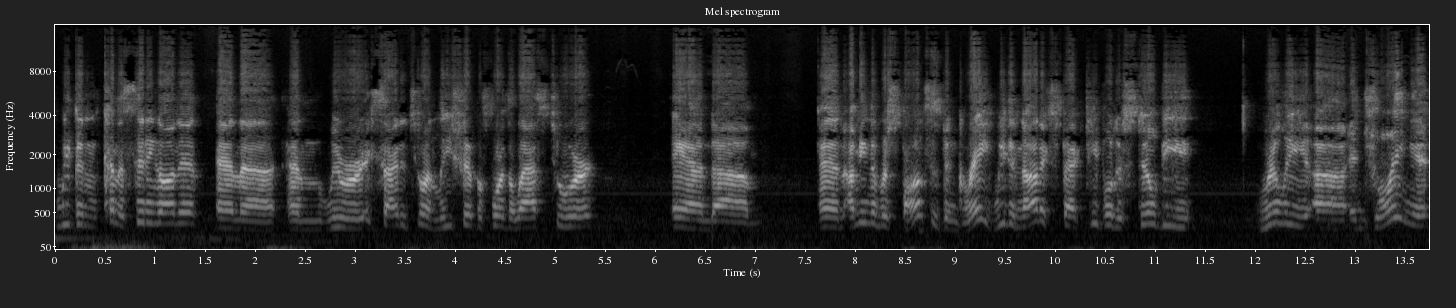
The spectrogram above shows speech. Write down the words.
we've been kind of sitting on it, and uh, and we were excited to unleash it before the last tour, and um, and I mean the response has been great. We did not expect people to still be really uh, enjoying it,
